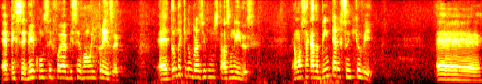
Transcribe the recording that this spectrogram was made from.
é, perceber quando você for observar uma empresa, é, tanto aqui no Brasil como nos Estados Unidos. É uma sacada bem interessante que eu vi. É,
